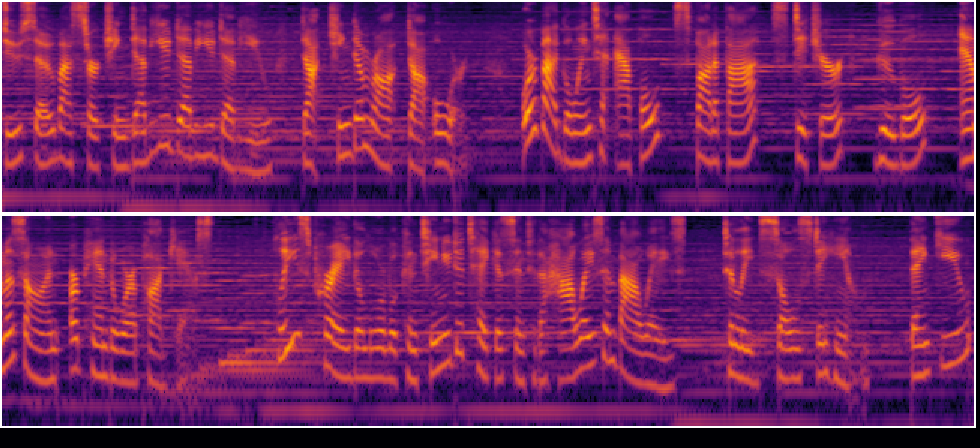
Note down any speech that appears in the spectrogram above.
do so by searching www.kingdomrock.org or by going to Apple, Spotify, Stitcher, Google, Amazon, or Pandora Podcast. Please pray the Lord will continue to take us into the highways and byways to lead souls to Him. Thank you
